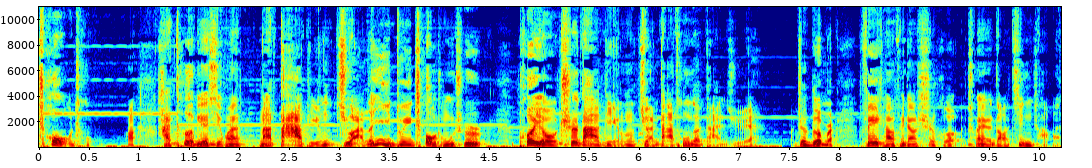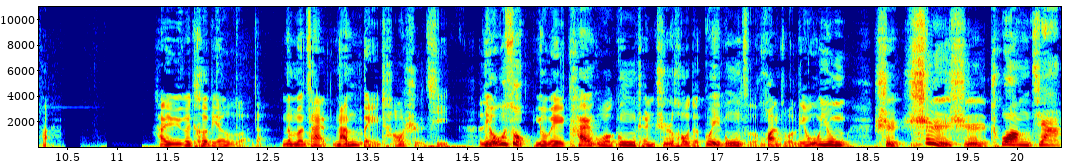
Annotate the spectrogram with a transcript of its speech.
臭虫啊！还特别喜欢拿大饼卷了一堆臭虫吃，颇有吃大饼卷大葱的感觉。这哥们儿非常非常适合穿越到晋朝啊。还有一个特别恶的，那么在南北朝时期，刘宋有位开国功臣之后的贵公子，唤作刘墉，是世时疮痂，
